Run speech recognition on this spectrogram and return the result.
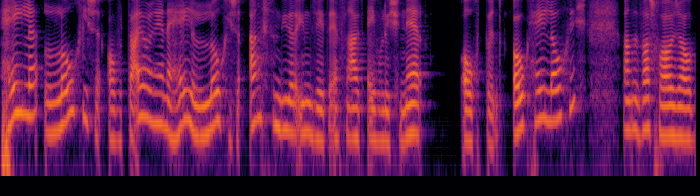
hele logische overtuigingen en hele logische angsten die erin zitten. En vanuit evolutionair oogpunt ook heel logisch. Want het was gewoon zo,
